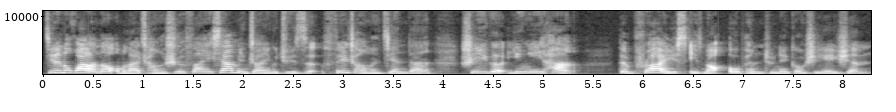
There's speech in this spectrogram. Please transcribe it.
今天的话呢，我们来尝试翻译下面这样一个句子，非常的简单，是一个英译汉：The price is not open to negotiation。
